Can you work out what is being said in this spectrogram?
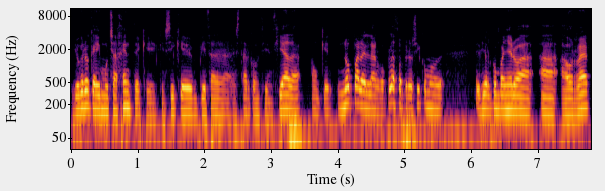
Yo creo que hay mucha gente que, que sí que empieza a estar concienciada, aunque no para el largo plazo, pero sí, como decía el compañero, a, a ahorrar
